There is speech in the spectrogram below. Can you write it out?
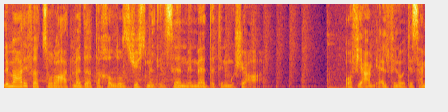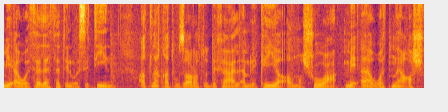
لمعرفة سرعة مدى تخلص جسم الإنسان من مادة مشعة. وفي عام 1963 أطلقت وزارة الدفاع الأمريكية المشروع 112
